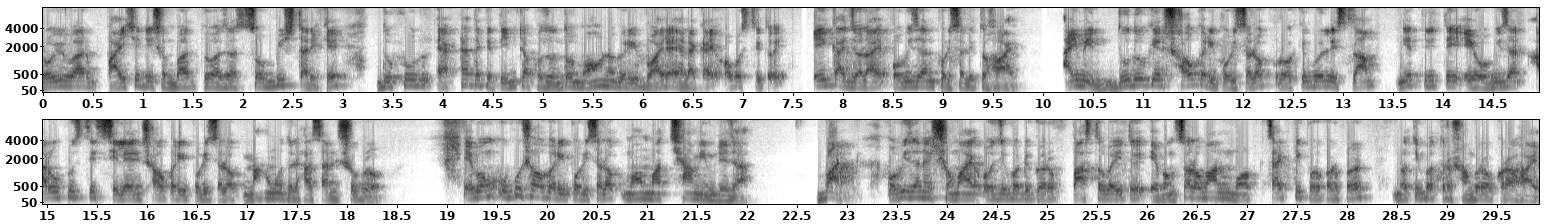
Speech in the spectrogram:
রবিবার বাইশে ডিসেম্বর দু হাজার চব্বিশ তারিখে দুপুর একটা থেকে তিনটা পর্যন্ত মহানগরী বয়রা এলাকায় অবস্থিত এই কার্যালয়ে অভিযান পরিচালিত হয়। আইমিন দুদকের সহকারী পরিচালক রকিবুল ইসলাম নেতৃত্বে এই অভিযান আরও উপস্থিত ছিলেন সহকারী পরিচালক মাহমুদুল হাসান শুভ্র এবং উপসহকারী পরিচালক মোহাম্মদ শামীম রেজা। বাট অভিযানের সময় অজিবটিকর বাস্তবায়িত এবং চলমান মোট চারটি প্রকল্পের নথিপত্র সংগ্রহ করা হয়,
